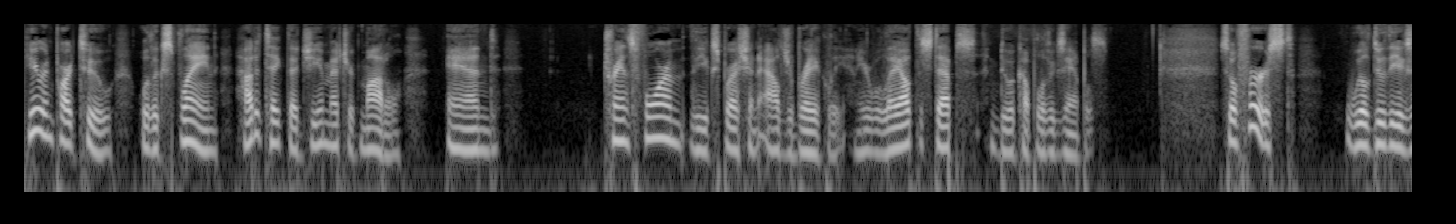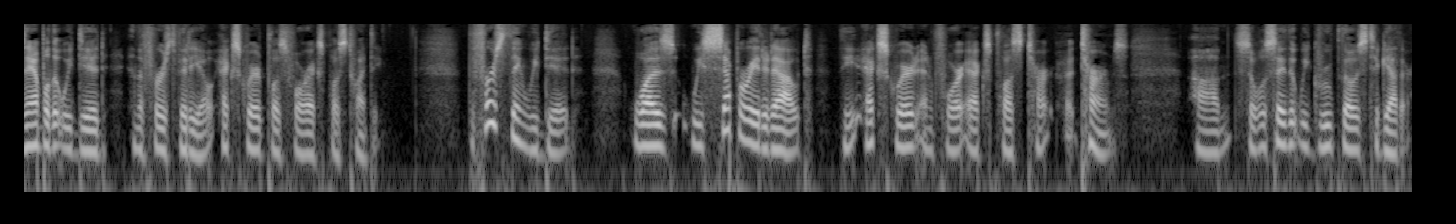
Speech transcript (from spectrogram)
Here in part two, we'll explain how to take that geometric model and transform the expression algebraically. And here we'll lay out the steps and do a couple of examples. So first, we'll do the example that we did in the first video, x squared plus 4x plus 20. The first thing we did was we separated out the x squared and 4x plus ter uh, terms. Um, so we'll say that we group those together.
